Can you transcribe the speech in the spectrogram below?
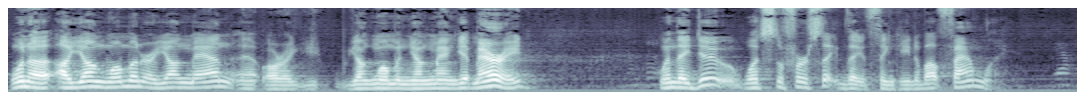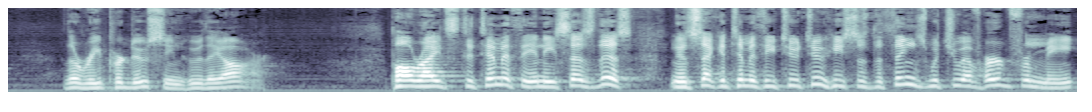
When a, a young woman or a young man uh, or a young woman, young man get married, when they do, what's the first thing? They're thinking about family. They're reproducing who they are. Paul writes to Timothy, and he says this in 2 Timothy 2 2. He says, The things which you have heard from me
